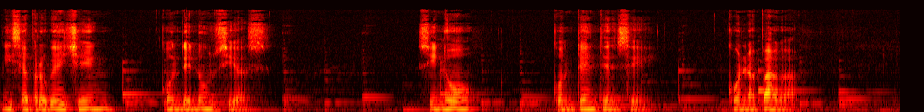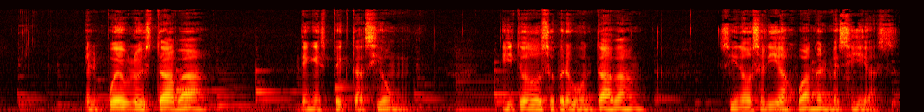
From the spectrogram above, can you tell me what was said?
ni se aprovechen con denuncias, sino conténtense con la paga. El pueblo estaba en expectación y todos se preguntaban si no sería Juan el Mesías.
